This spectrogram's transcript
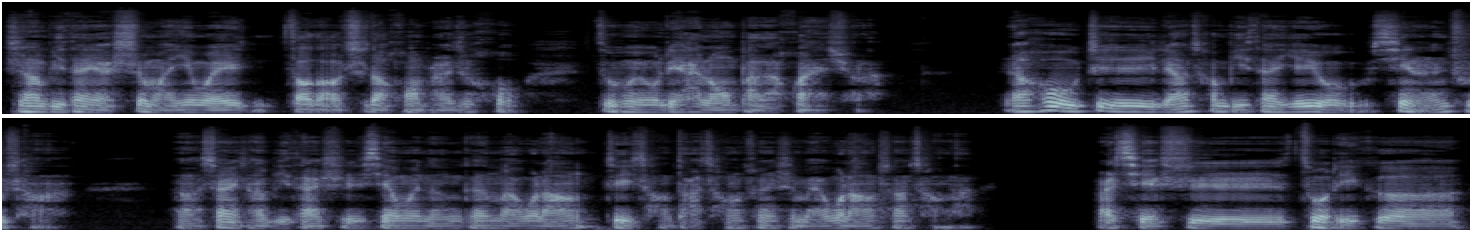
这场比赛也是嘛，因为早早吃到黄牌之后，最后由李海龙把他换下去了。然后这两场比赛也有新人出场啊，上一场比赛是谢文能跟马乌郎，这一场打长春是马乌郎上场了，而且是做了一个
